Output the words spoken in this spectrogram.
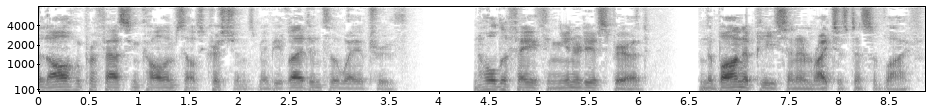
that all who profess and call themselves Christians may be led into the way of truth, and hold a faith in unity of spirit, in the bond of peace and in righteousness of life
